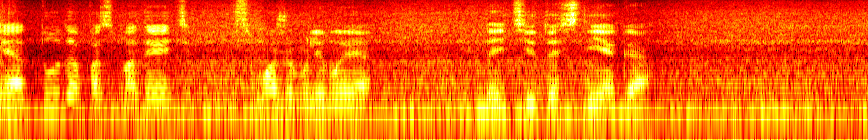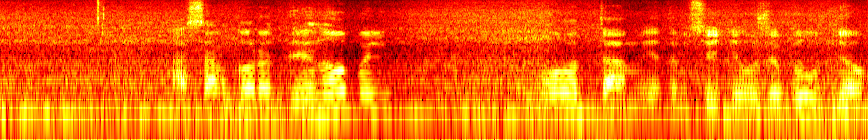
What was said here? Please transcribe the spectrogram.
И оттуда посмотреть, сможем ли мы дойти до снега. А сам город Гренобль, вот там, я там сегодня уже был днем.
